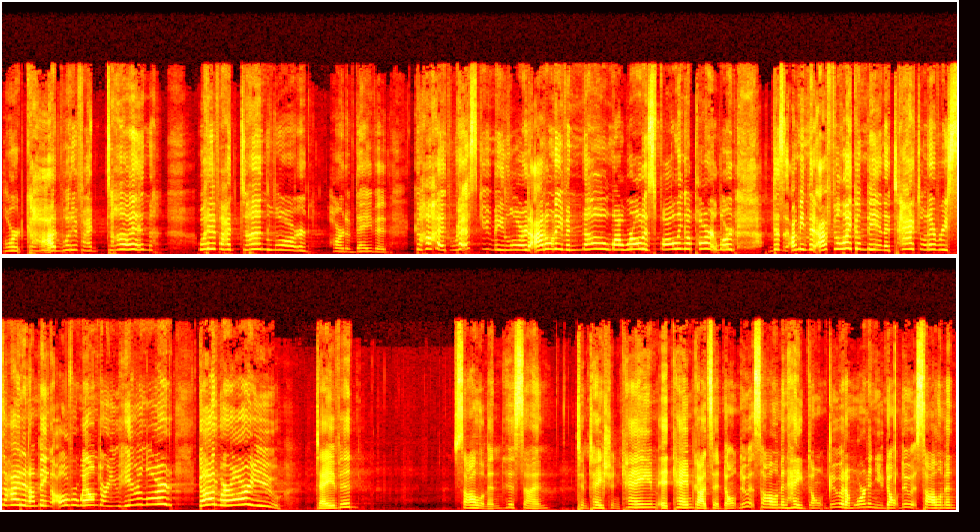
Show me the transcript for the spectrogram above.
Lord God, what have I done? What have I done, Lord? Heart of David. God, rescue me, Lord. I don't even know. My world is falling apart, Lord. This, I mean, I feel like I'm being attacked on every side and I'm being overwhelmed. Are you here, Lord? God, where are you? David, Solomon, his son, temptation came. It came. God said, Don't do it, Solomon. Hey, don't do it. I'm warning you, don't do it, Solomon.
